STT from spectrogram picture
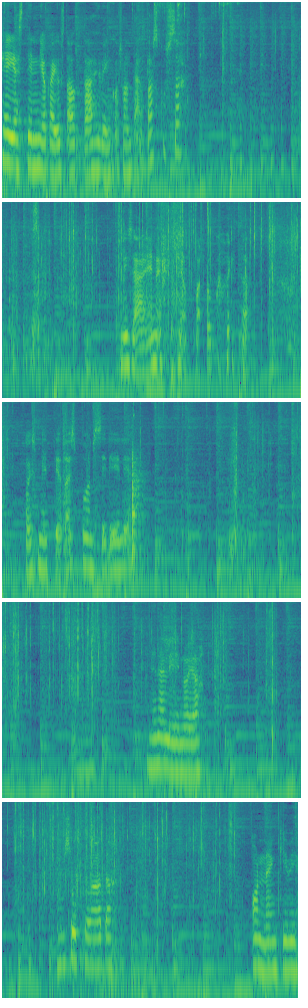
Heijastin, joka just auttaa hyvin, se on täällä taskussa. Lisää energiapatukoita. Vois miettiä jotain sponssidiiliä. Nenäliinoja. Suklaata. Onnenkivi.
